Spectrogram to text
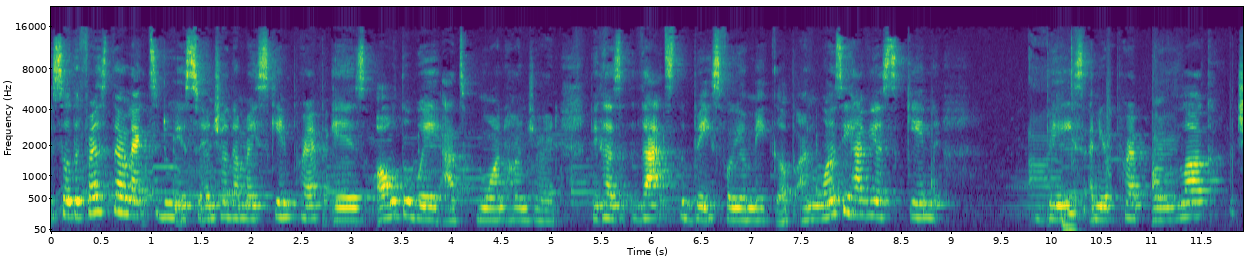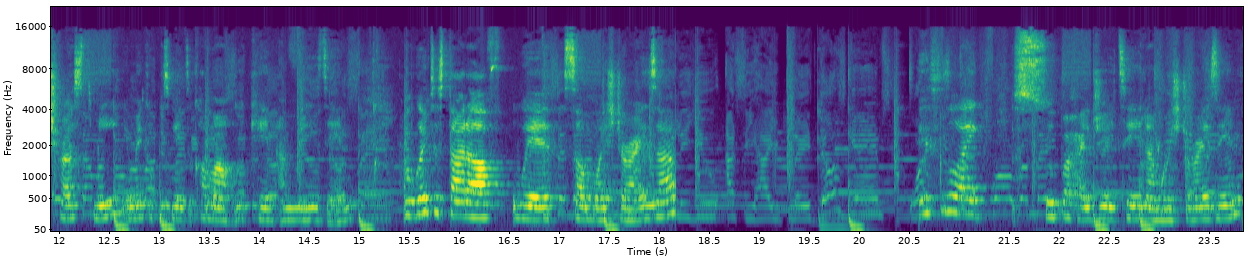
So the first thing I like to do is to ensure that my skin prep is all the way at 100 because that's the base for your makeup. And once you have your skin base and your prep on lock, trust me, your makeup is going to come out looking amazing. I'm going to start off with some moisturizer. This is like super hydrating and moisturizing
